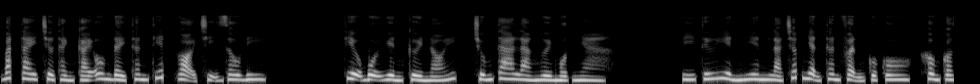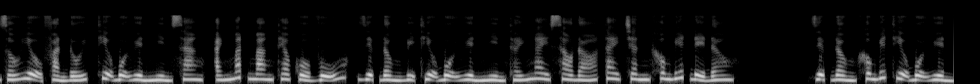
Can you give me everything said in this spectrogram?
bắt tay trở thành cái ôm đầy thân thiết gọi chị dâu đi. Thiệu Bội Huyền cười nói, chúng ta là người một nhà. Ý tứ hiển nhiên là chấp nhận thân phận của cô, không có dấu hiệu phản đối, thiệu bội huyền nhìn sang, ánh mắt mang theo cổ vũ, Diệp Đồng bị thiệu bội huyền nhìn thấy ngay sau đó tay chân không biết để đâu. Diệp Đồng không biết Thiệu Bội Uyển,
